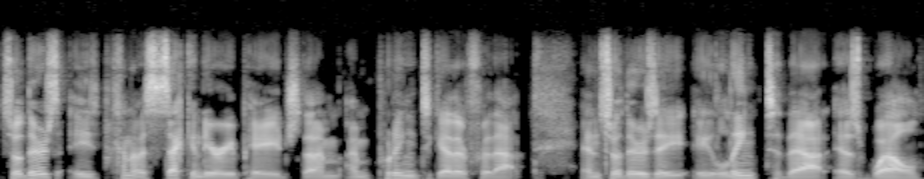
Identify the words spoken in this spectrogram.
So there's a kind of a secondary page that I'm, I'm putting together for that. And so there's a, a link to that as well.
